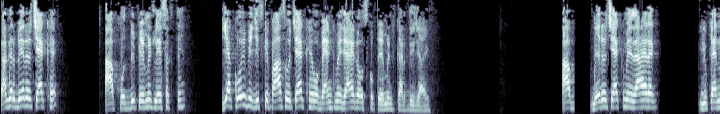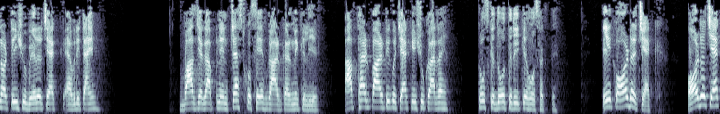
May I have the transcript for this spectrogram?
اگر بیرر چیک ہے، آپ خود بھی پیمنٹ لے سکتے ہیں۔ یا کوئی بھی جس کے پاس وہ چیک ہے، وہ بینک میں جائے گا، اس کو پیمنٹ کر دی جائے گی۔ آپ بیرر چیک میں ظاہر ہے you can not issue bearer cheque every time بعض جگہ اپنے انٹرسٹ کو سیف گارڈ کرنے کے لیے۔ آپ تھرڈ پارٹی کو چیک ایشو کر رہے ہیں، تو اس کے دو طریقے ہو سکتے۔ ایک آرڈر چیک آرڈر چیک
